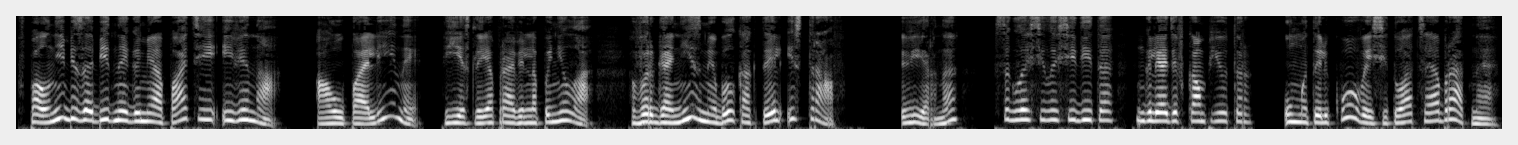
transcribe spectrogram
вполне безобидной гомеопатии и вина. А у Полины, если я правильно поняла, в организме был коктейль из трав. «Верно», — согласилась Эдита, глядя в компьютер. «У Мотыльковой ситуация обратная.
